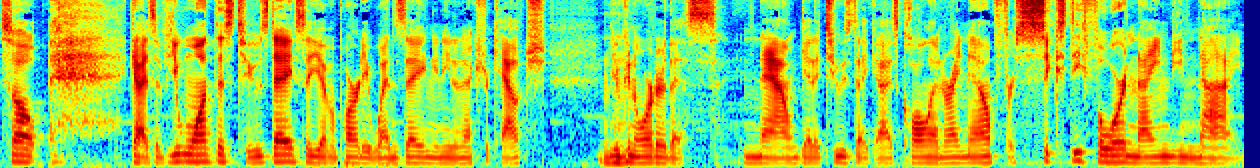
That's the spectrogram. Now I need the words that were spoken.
So, guys, if you want this Tuesday, say you have a party Wednesday and you need an extra couch, Mm-hmm. you can order this now. Get it Tuesday, guys. Call in right now for sixty four ninety nine.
